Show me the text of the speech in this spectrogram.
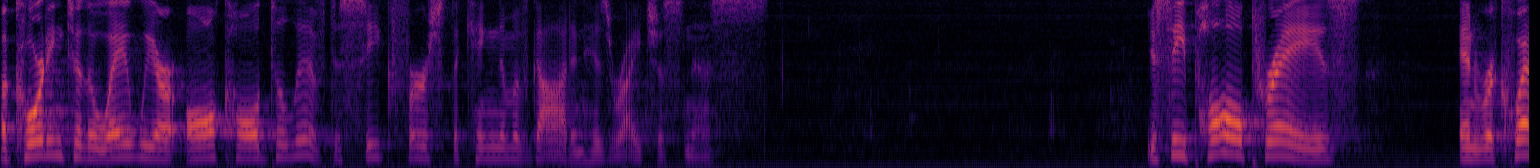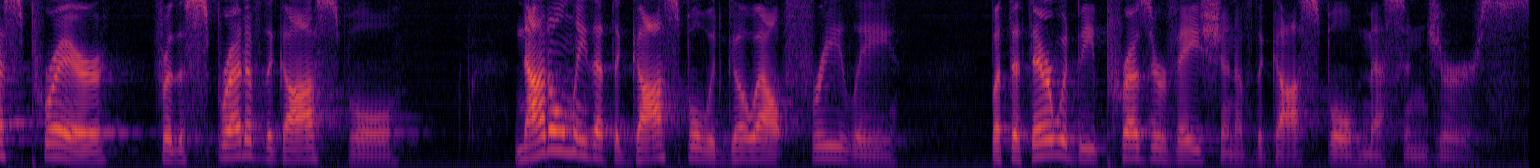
according to the way we are all called to live, to seek first the kingdom of God and his righteousness. You see, Paul prays and requests prayer for the spread of the gospel, not only that the gospel would go out freely, but that there would be preservation of the gospel messengers.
